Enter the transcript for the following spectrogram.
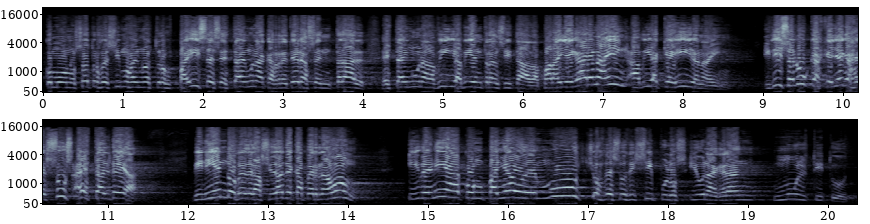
como nosotros decimos en nuestros países, está en una carretera central, está en una vía bien transitada. Para llegar a Naín había que ir a Naín. Y dice Lucas que llega Jesús a esta aldea, viniendo desde la ciudad de Capernaum, y venía acompañado de muchos de sus discípulos y una gran multitud.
